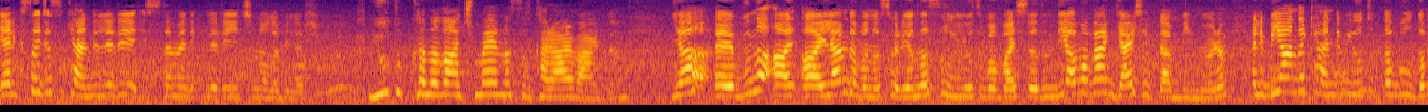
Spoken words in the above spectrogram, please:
Yani kısacası kendileri istemedikleri için olabilir. YouTube kanalı açmaya nasıl karar verdin? Ya e, bunu ailem de bana soruyor nasıl YouTube'a başladın diye ama ben gerçekten bilmiyorum. Hani bir anda kendimi YouTube'da buldum.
